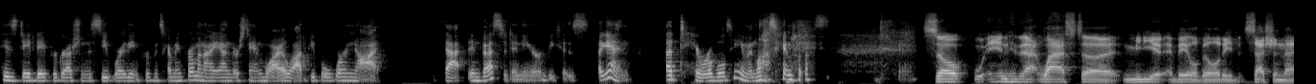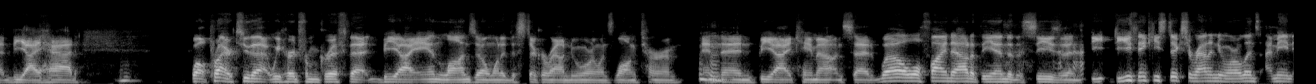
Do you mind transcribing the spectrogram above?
his day to day progression to see where the improvement's coming from, and I understand why a lot of people were not that invested in here because again, a terrible team in Los Angeles. So in that last uh, media availability session that BI had, Mhm. well, prior to that, we heard from Griff that BI and Lonzo wanted to stick around New Orleans long term, Mhm. and then BI came out and said, "Well, we'll find out at the end of the season." do, do you think he sticks around in New Orleans? I mean,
